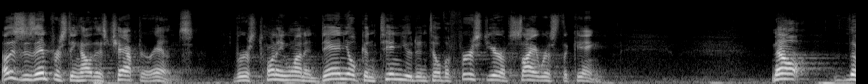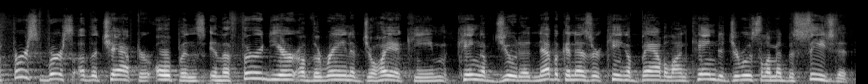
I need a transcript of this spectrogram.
Now, this is interesting how this chapter ends. Verse 21 And Daniel continued until the first year of Cyrus the king. Now, the first verse of the chapter opens in the third year of the reign of Jehoiakim, king of Judah. Nebuchadnezzar, king of Babylon, came to Jerusalem and besieged it.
